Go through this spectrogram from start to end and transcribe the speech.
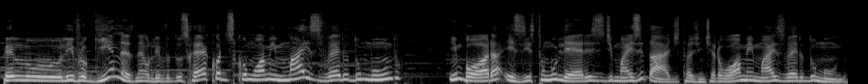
pelo livro Guinness, né, o livro dos recordes, como o homem mais velho do mundo, embora existam mulheres de mais idade, tá, gente? Era o homem mais velho do mundo.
